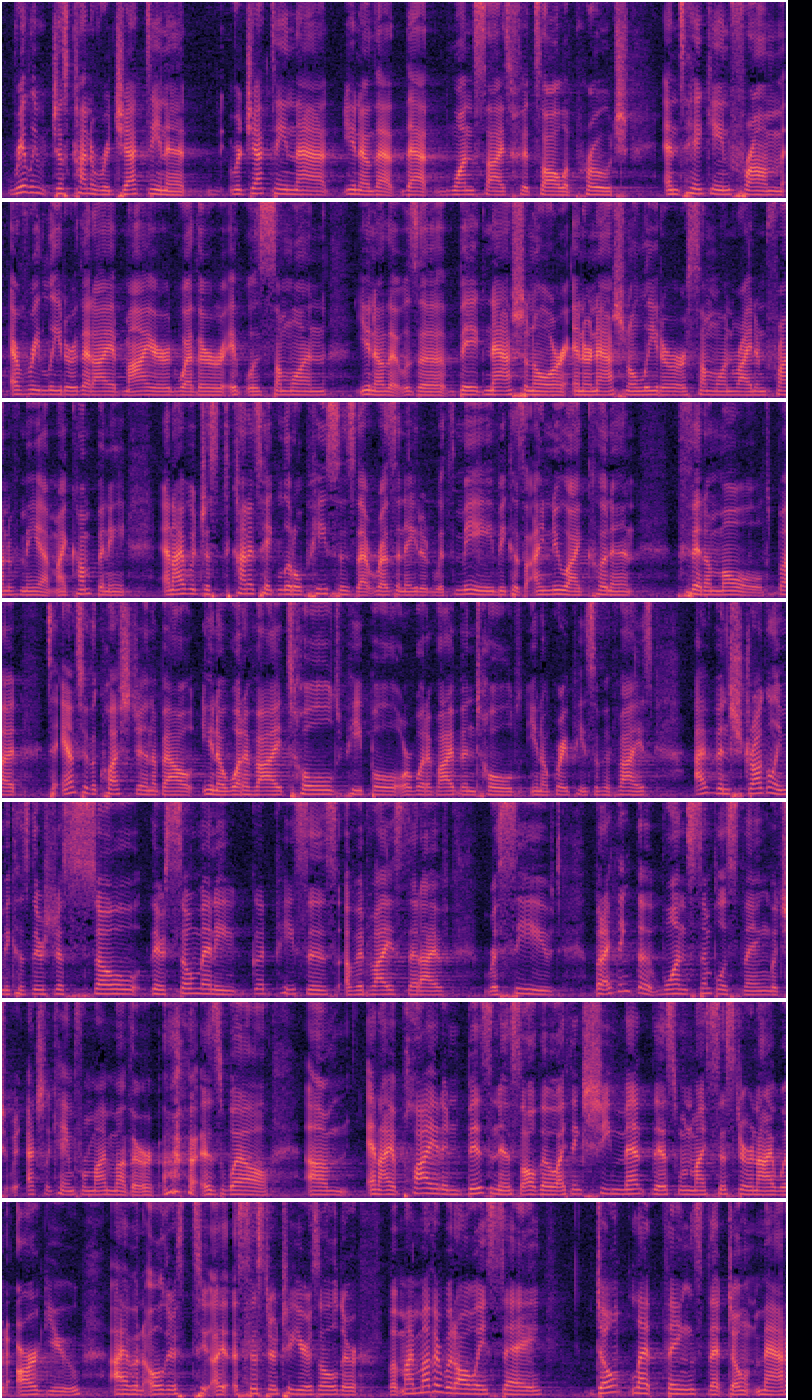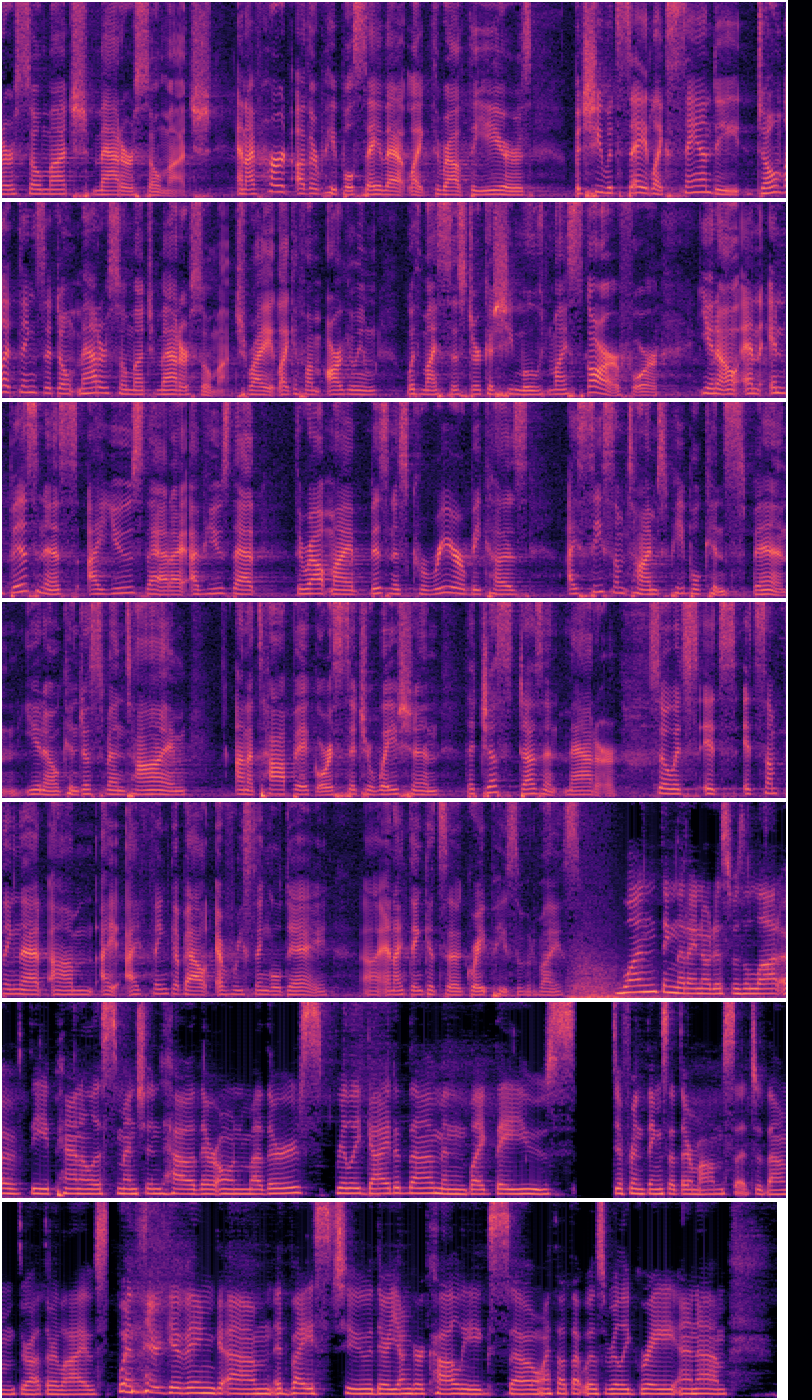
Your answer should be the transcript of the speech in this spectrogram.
really just kind of rejecting it, rejecting that you know that that one size fits all approach, and taking from every leader that I admired, whether it was someone you know, that was a big national or international leader or someone right in front of me at my company. And I would just kind of take little pieces that resonated with me because I knew I couldn't fit a mold. But to answer the question about, you know, what have I told people or what have I been told, you know, great piece of advice, I've been struggling because there's just so there's so many good pieces of advice that I've received but I think the one simplest thing, which actually came from my mother as well, um, and I apply it in business, although I think she meant this when my sister and I would argue. I have an older two, a sister two years older, but my mother would always say, "Don't let things that don't matter so much matter so much." And I've heard other people say that like throughout the years. But she would say, like, Sandy, don't let things that don't matter so much matter so much, right? Like, if I'm arguing with my sister because she moved my scarf or you know and in business i use that I, i've used that throughout my business career because i see sometimes people can spin you know can just spend time on a topic or a situation that just doesn't matter so it's it's it's something that um, I, I think about every single day uh, and I think it's a great piece of advice. One thing that I noticed was a lot of the panelists mentioned how their own mothers really guided them and like they use different things that their moms said to them throughout their lives when they're giving um, advice to their younger colleagues. So I thought that was really great. And um,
